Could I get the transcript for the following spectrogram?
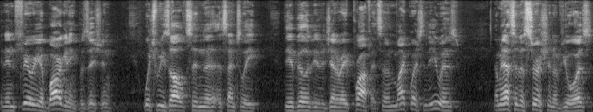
an inferior bargaining position, which results in uh, essentially the ability to generate profits. And my question to you is, I mean, that's an assertion of yours,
